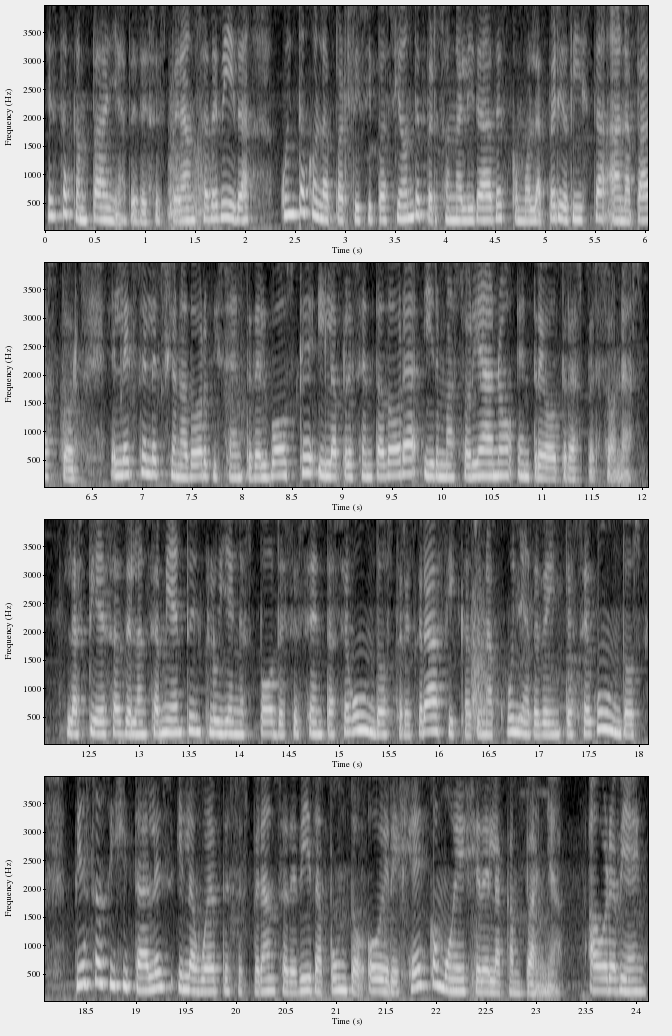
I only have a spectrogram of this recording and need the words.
esta campaña de desesperanza de vida cuenta con la participación de personalidades como la periodista Ana Pastor, el ex seleccionador Vicente del Bosque y la presentadora Irma Soriano, entre otras personas. Las piezas de lanzamiento incluyen spot de 60 segundos, tres gráficas, una cuña de 20 segundos, piezas digitales y la web desesperanzadevida.org como eje de la campaña. Ahora bien,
